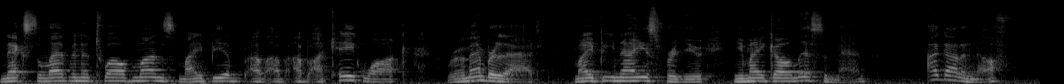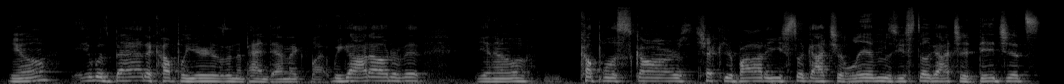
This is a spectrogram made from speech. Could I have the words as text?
Next eleven to twelve months might be a a, a, a- a cakewalk. Remember that. Might be nice for you. You might go, listen, man. I got enough. You know, it was bad a couple years in the pandemic, but we got out of it. You know, couple of scars. Check your body. You still got your limbs. You still got your digits.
